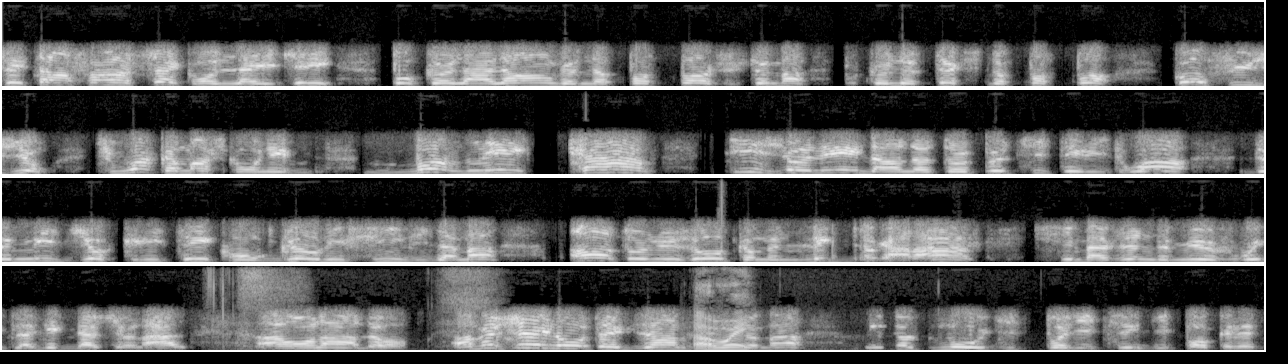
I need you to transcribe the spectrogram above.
c'est en français qu'on l'a écrit pour que la langue ne porte pas, justement, pour que le texte ne porte pas confusion. Tu vois comment est-ce qu'on est borné, cave, isolé dans notre petit territoire de médiocrité qu'on glorifie évidemment entre nous autres comme une ligue de garage qui s'imagine de mieux jouer que la Ligue nationale. Ah, on en a. Ah, mais c'est un autre exemple, Ah oui. De notre maudite politique d'hypocrite.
